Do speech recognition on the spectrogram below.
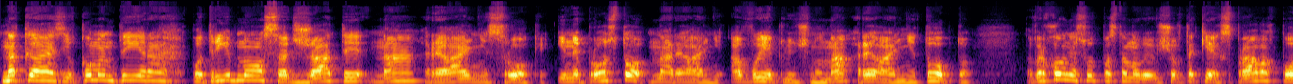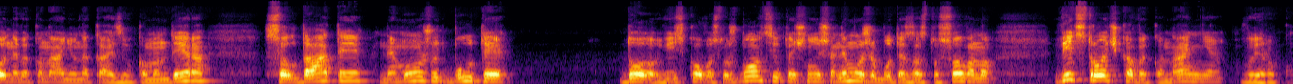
наказів командира потрібно саджати на реальні сроки. І не просто на реальні, а виключно на реальні. Тобто Верховний суд постановив, що в таких справах по невиконанню наказів командира солдати не можуть бути до військовослужбовців, точніше, не може бути застосовано відстрочка виконання вироку.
